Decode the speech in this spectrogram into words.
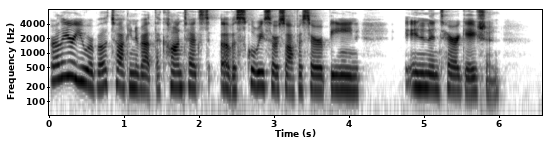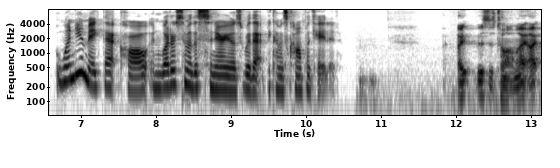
earlier you were both talking about the context of a school resource officer being in an interrogation. When do you make that call, and what are some of the scenarios where that becomes complicated? I, this is Tom. I, I,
